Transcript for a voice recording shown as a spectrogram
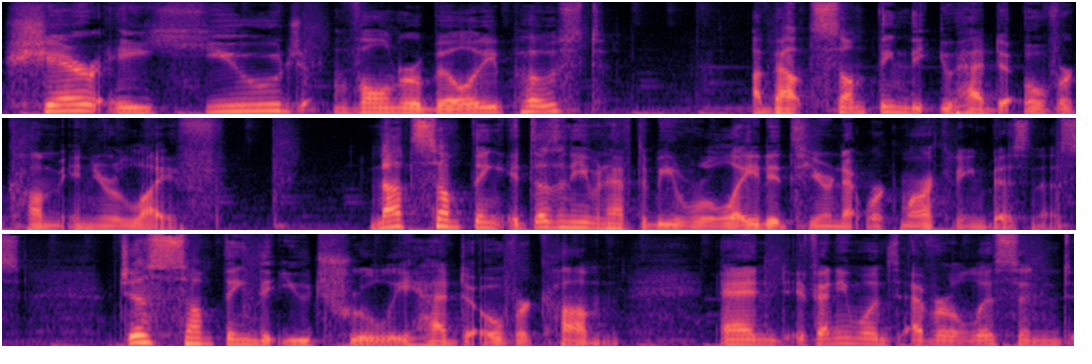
share a huge vulnerability post about something that you had to overcome in your life. Not something, it doesn't even have to be related to your network marketing business, just something that you truly had to overcome. And if anyone's ever listened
